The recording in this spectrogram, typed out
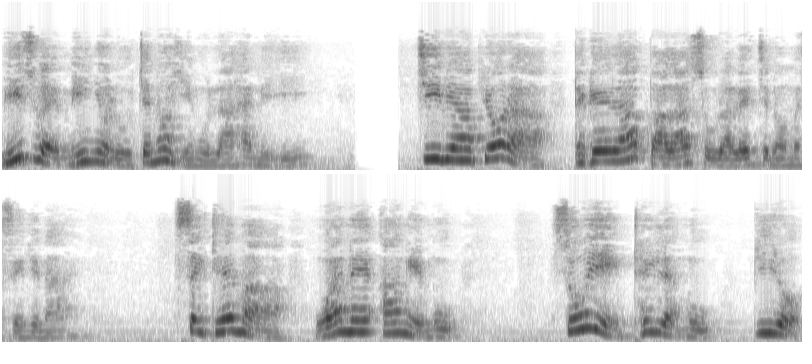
မီးဆွဲမီးညွန့်လိုကျွန်တော်ရင်ကိုလာဟပ်နေ၏ ကြည်ပြပြောတာတကယ်လားပါလားဆိုတာလဲကျွန်တော်မစင်ကျင်နိုင်စိတ်ထဲမှာဝမ်းနဲ့အားငယ်မှုစိုးရိမ်ထိတ်လန့်မှုပြီးတော့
